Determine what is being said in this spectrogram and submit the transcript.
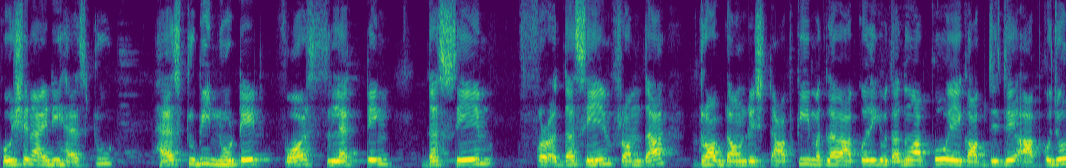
question I D has to has to be noted for selecting the same the same from the drop down list आपकी मतलब आपको देखिए बता दूँ, आपको एक ऑब्जेक्ट आपको जो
